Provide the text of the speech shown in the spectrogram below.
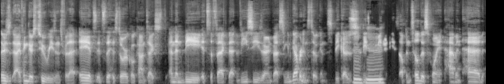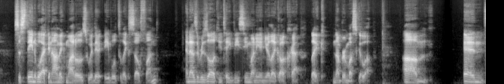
there's I think there's two reasons for that. A, it's it's the historical context, and then B, it's the fact that VCs are investing in governance tokens because mm-hmm. these communities up until this point haven't had sustainable economic models where they're able to like self fund, and as a result, you take VC money and you're like, oh crap, like number must go up, um, and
